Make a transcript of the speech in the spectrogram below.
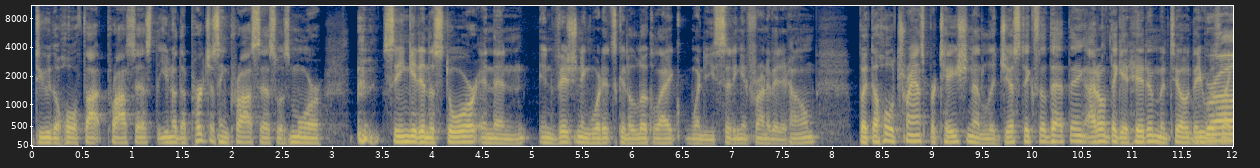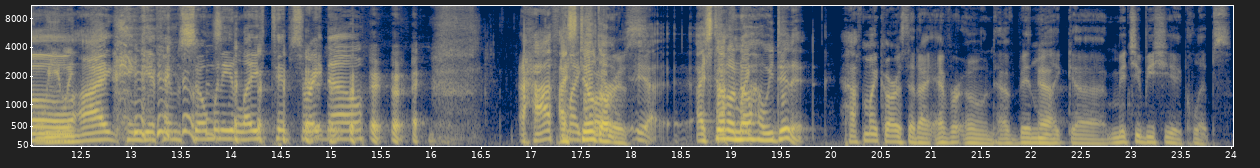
do the whole thought process you know the purchasing process was more seeing it in the store and then envisioning what it's going to look like when he's sitting in front of it at home but the whole transportation and logistics of that thing i don't think it hit him until they was like bro, wheeling I can give him so many life tips right now. Half i still don't yeah i still don't know how he did it half my cars that I ever owned have been Yeah. like uh, Mitsubishi Eclipse.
